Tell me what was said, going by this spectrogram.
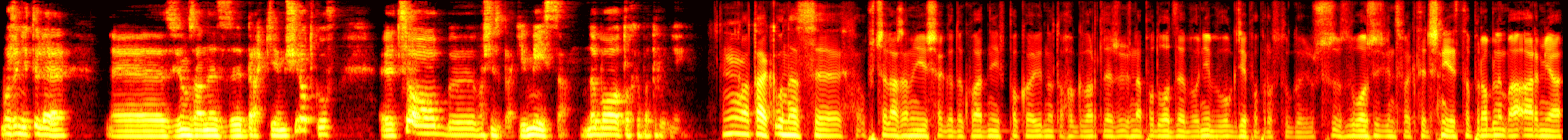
Może nie tyle E, związane z brakiem środków, e, co e, właśnie z brakiem miejsca, no bo to chyba trudniej. No tak, u nas u pszczelarza mniejszego dokładniej w pokoju, no to Hogwart leży już na podłodze, bo nie było gdzie po prostu go już złożyć, więc faktycznie jest to problem, a armia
